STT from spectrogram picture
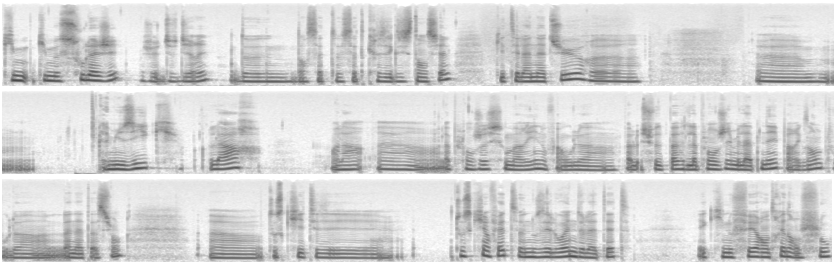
qui, me soulageait, je, dirais, dans cette, crise existentielle, qui était la nature, euh, euh, la musique, l'art, voilà, euh, la plongée sous-marine, enfin, ou la, pas je fais pas de la plongée, mais l'apnée, par exemple, ou la, la natation. tout ce qui était. Tout ce qui, en fait, nous éloigne de la tête et qui nous fait rentrer dans le flot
